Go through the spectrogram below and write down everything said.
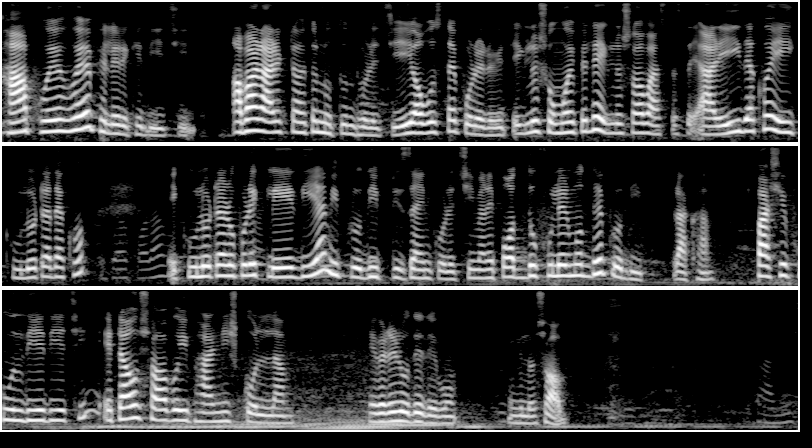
হাফ হয়ে হয়ে ফেলে রেখে দিয়েছি। আবার আরেকটা হয়তো নতুন ধরেছি। এই অবস্থায় পড়ে রয়েছে। এগুলো সময় পেলে এগুলো সব আস্তে আস্তে। আর এই দেখো এই কুলোটা দেখো। এই কুলোটার ওপরে ক্লে দিয়ে আমি প্রদীপ ডিজাইন করেছি। মানে পদ্ম ফুলের মধ্যে প্রদীপ রাখা। পাশে ফুল দিয়ে দিয়েছি। এটাও সব ওই ভার্নিশ করলাম। এবারে রোদে দেব। এগুলো সব। ভার্নিশ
